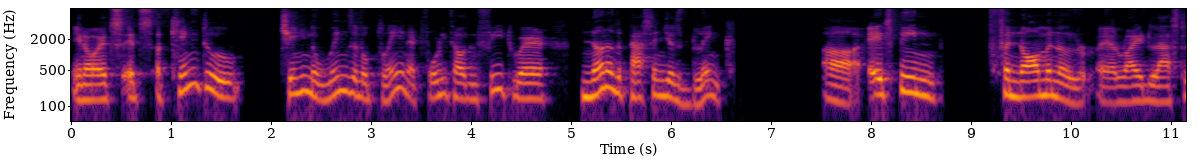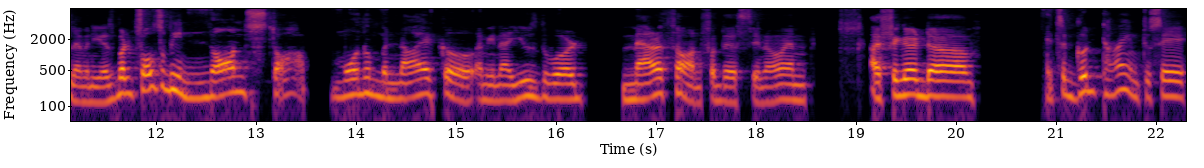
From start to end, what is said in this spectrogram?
you know it's it's akin to changing the wings of a plane at 40,000 feet where none of the passengers blink. Uh, it's been phenomenal uh, ride last 11 years, but it's also been non-stop, monomaniacal. I mean, I use the word marathon for this, you know, and I figured uh, it's a good time to say,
